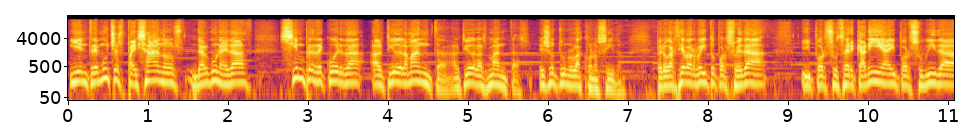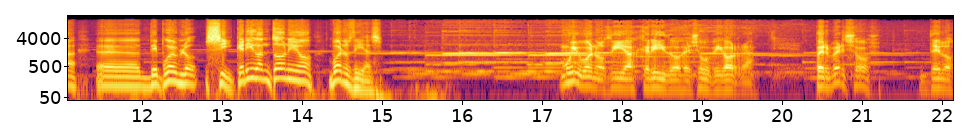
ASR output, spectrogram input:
y entre muchos paisanos de alguna edad siempre recuerda al tío de la manta, al tío de las mantas. Eso tú no lo has conocido. Pero García Barbeito, por su edad, y por su cercanía y por su vida eh, de pueblo, sí. Querido Antonio, buenos días. Muy buenos días, querido Jesús Vigorra. Perversos de los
